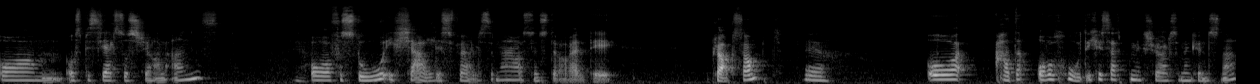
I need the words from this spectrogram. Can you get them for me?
og, og spesielt sosial angst. Og forsto ikke alle disse følelsene og syntes det var veldig plagsomt. Ja. Og hadde overhodet ikke sett på meg sjøl som en kunstner.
